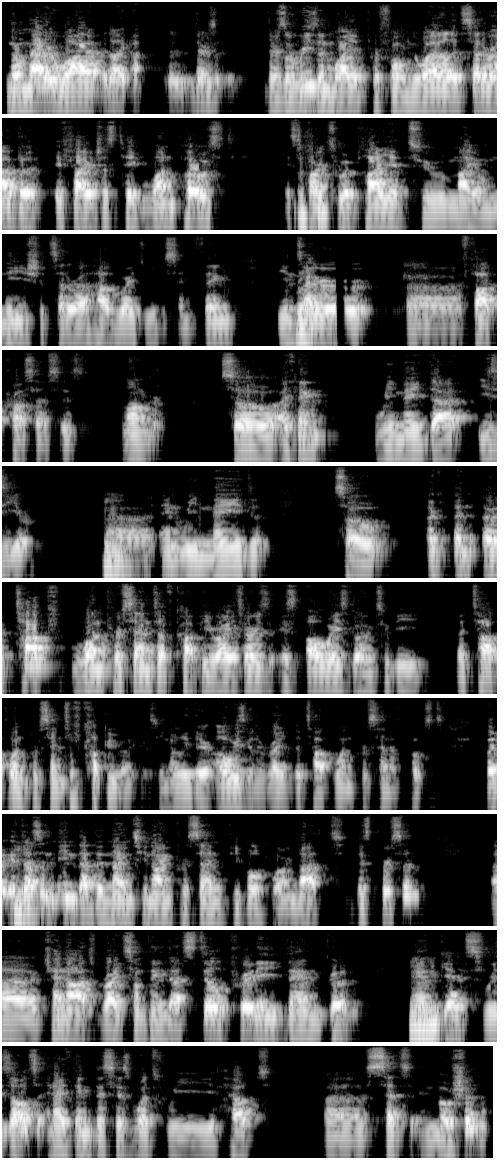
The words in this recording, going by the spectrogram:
no matter why like uh, there's there's a reason why it performed well etc but if i just take one post it's mm-hmm. hard to apply it to my own niche etc how do i do the same thing the entire right. uh, thought process is longer so i think we made that easier mm. uh, and we made so a, a, a top 1% of copywriters is always going to be a top 1% of copywriters. You know, like they're always going to write the top 1% of posts. But it mm. doesn't mean that the 99% people who are not this person uh, cannot write something that's still pretty damn good mm-hmm. and gets results. And I think this is what we helped uh, set in motion.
